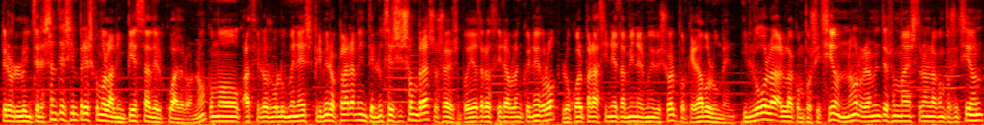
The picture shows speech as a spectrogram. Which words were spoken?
pero lo interesante siempre es como la limpieza del cuadro, ¿no? Cómo hace los volúmenes, primero claramente en luces y sombras, o sea, se podría traducir a blanco y negro, lo cual para cine también es muy visual porque da volumen. Y luego la composición, ¿no? Realmente es un maestro en la composición,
